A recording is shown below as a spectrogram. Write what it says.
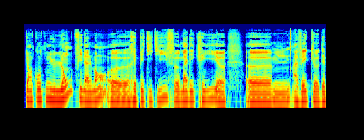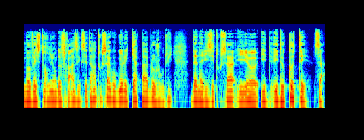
qu'un contenu long finalement, répétitif, mal écrit, avec des mauvaises tournures de phrases, etc. Tout ça, Google est capable aujourd'hui d'analyser tout ça et, de coter ça.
